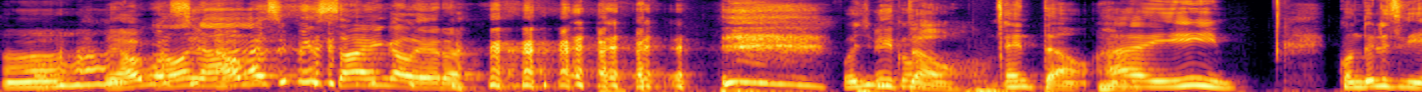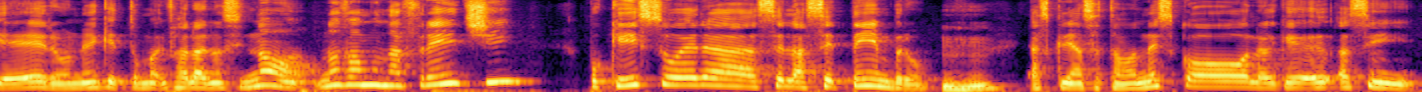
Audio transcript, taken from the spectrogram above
ó. Aham. é, algo a se, é algo a se pensar, hein, galera? Pode me Então. con- Então, aí, quando eles vieram, né, que falaram assim, não, nós vamos na frente, porque isso era, sei lá, setembro. Uhum. As crianças estavam na escola, que, assim,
